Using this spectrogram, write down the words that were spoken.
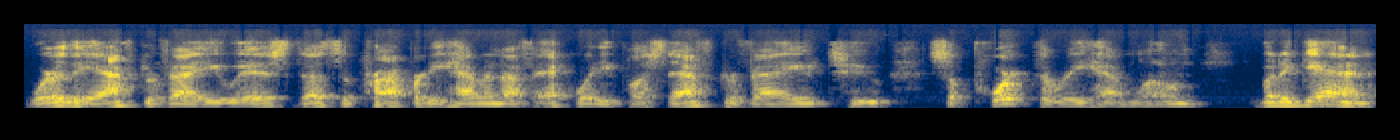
where the after value is. Does the property have enough equity plus after value to support the rehab loan? But again,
